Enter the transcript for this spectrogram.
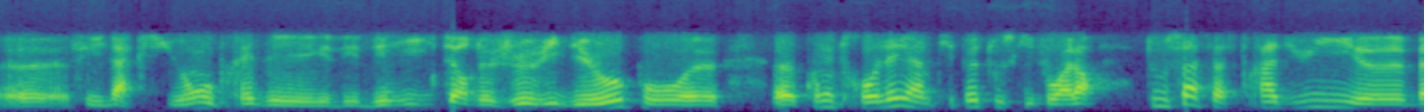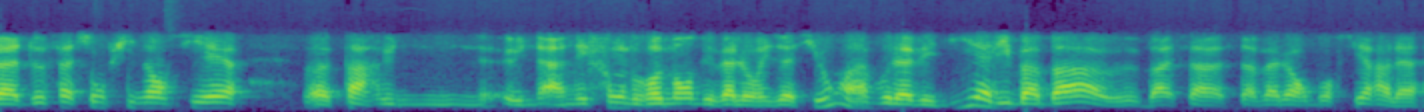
fait une action auprès des, des, des, éditeurs de jeux vidéo pour contrôler un petit peu tout ce qu'ils font alors tout ça ça se traduit bah, de façon financière euh, par une, un effondrement des valorisations. Hein, vous l'avez dit, Alibaba, euh, bah, sa, valeur boursière elle a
